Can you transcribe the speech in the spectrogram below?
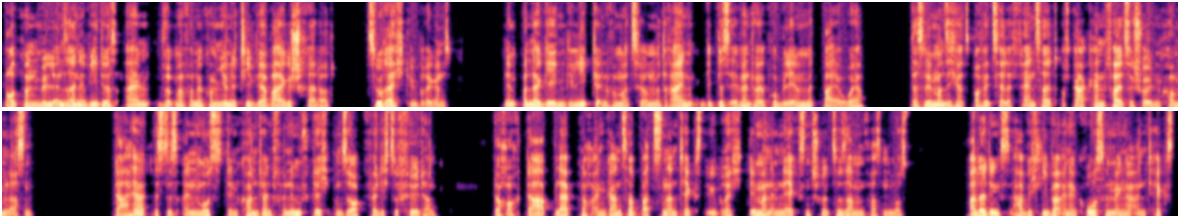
Baut man Müll in seine Videos ein, wird man von der Community verbal geschreddert. Zu Recht übrigens. Nimmt man dagegen geleakte Informationen mit rein, gibt es eventuell Probleme mit BioWare. Das will man sich als offizielle Fansite auf gar keinen Fall zu Schulden kommen lassen. Daher ist es ein Muss, den Content vernünftig und sorgfältig zu filtern. Doch auch da bleibt noch ein ganzer Batzen an Text übrig, den man im nächsten Schritt zusammenfassen muss. Allerdings habe ich lieber eine große Menge an Text,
